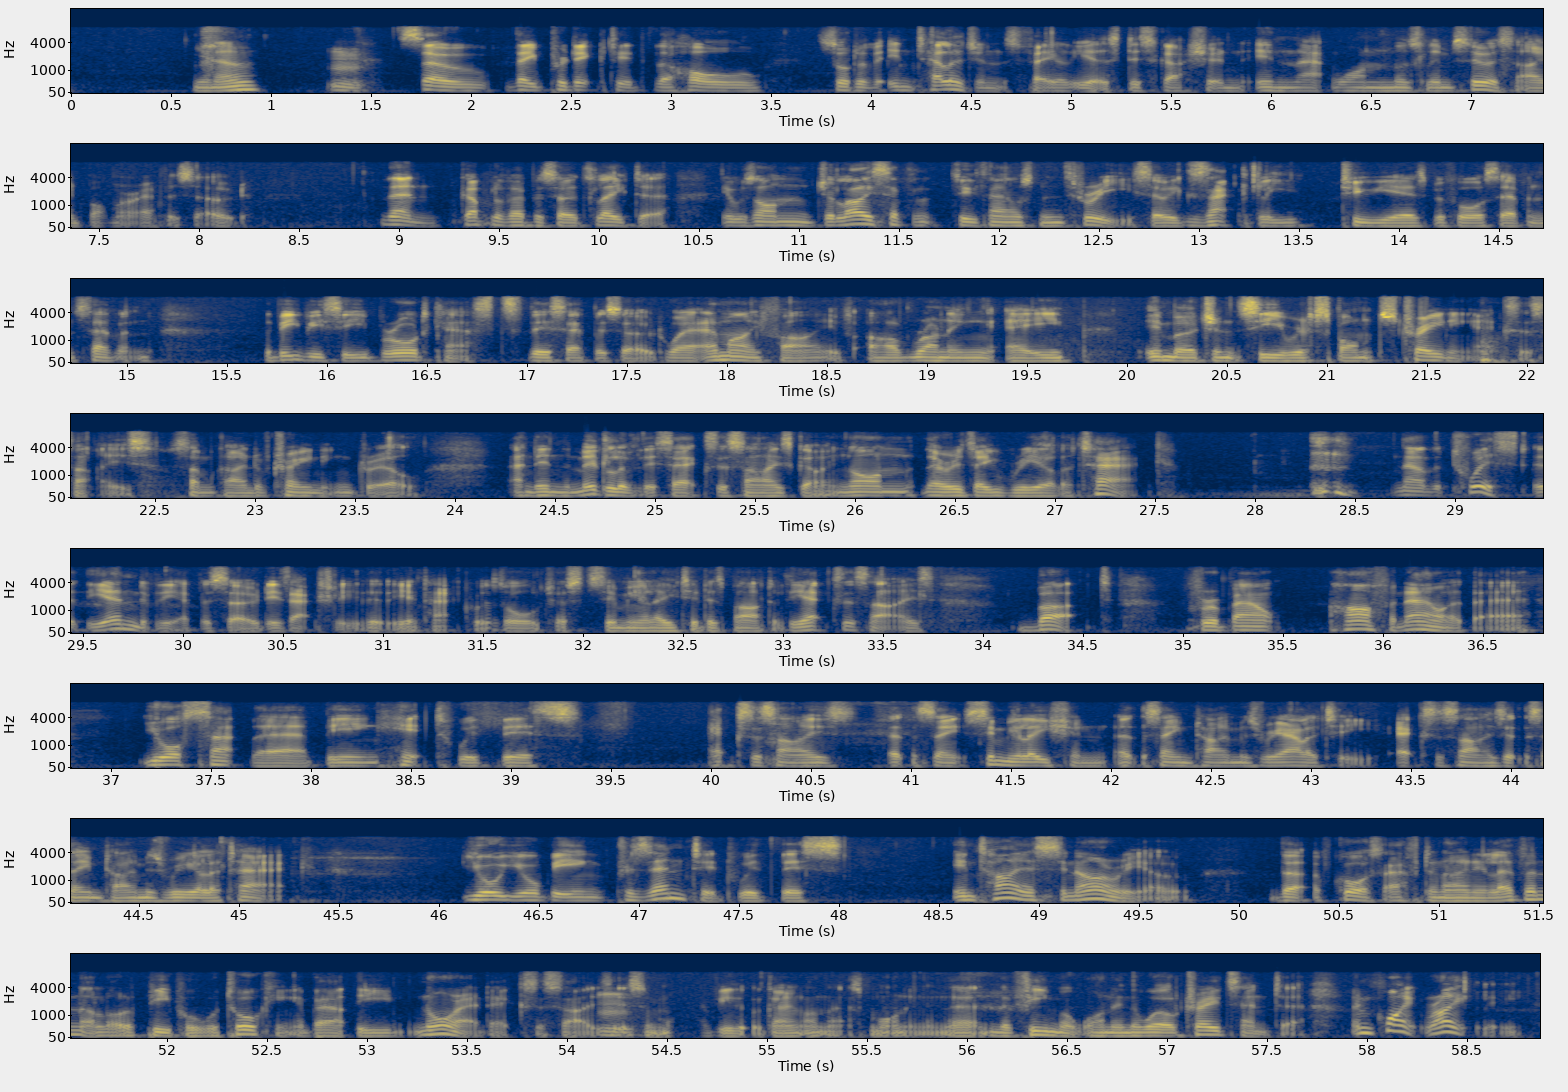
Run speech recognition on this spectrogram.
you know. Mm. So they predicted the whole sort of intelligence failures discussion in that one Muslim suicide bomber episode. Then, a couple of episodes later, it was on July 7th, 2003, so exactly two years before 7 7, the BBC broadcasts this episode where MI5 are running a emergency response training exercise, some kind of training drill. And in the middle of this exercise going on, there is a real attack. now, the twist at the end of the episode is actually that the attack was all just simulated as part of the exercise. But for about half an hour there, you're sat there being hit with this exercise at the same simulation at the same time as reality, exercise at the same time as real attack. You're you're being presented with this entire scenario that, of course, after 9 11, a lot of people were talking about the NORAD exercises mm. and what have you that were going on that morning, and the, and the FEMA one in the World Trade Center. And quite rightly,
